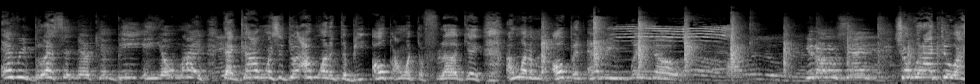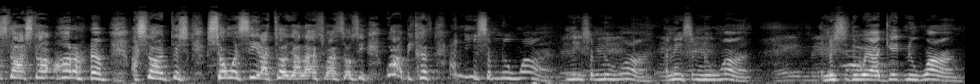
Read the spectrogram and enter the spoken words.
every blessing there can be in your life that God wants to do. I want it to be open. I want the floodgate. I want him to open every window. Oh. You know what I'm saying? So what I do, I start start honoring him. I start just sowing seed. I told y'all last week I sowed seed. Why? Because I need some new wine. I need some new wine. I need some new wine. Amen. And this is the way I get new wine.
